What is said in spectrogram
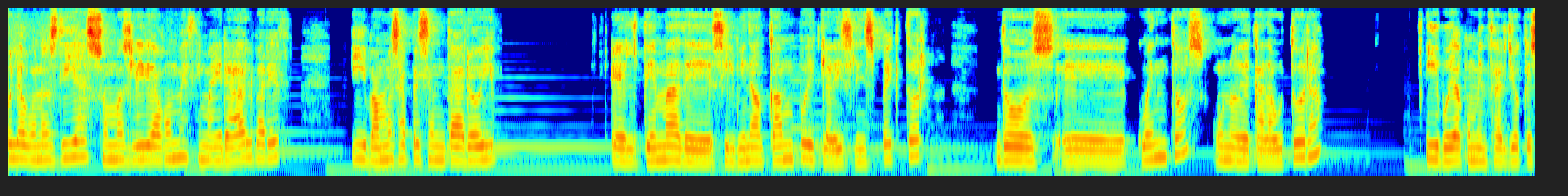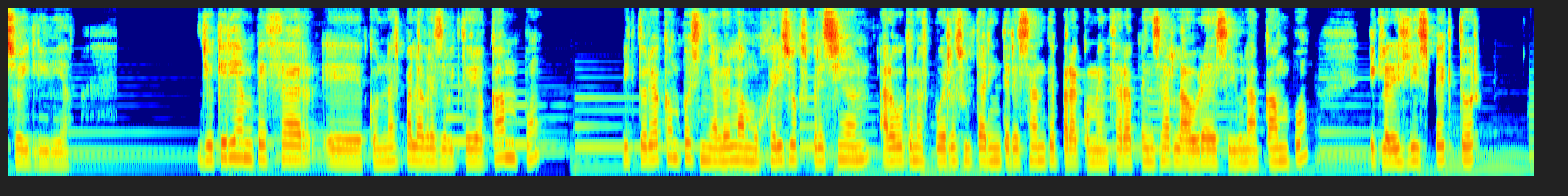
Hola, buenos días. Somos Lidia Gómez y Mayra Álvarez y vamos a presentar hoy el tema de Silvina Ocampo y Clarice Linspector, dos eh, cuentos, uno de cada autora, y voy a comenzar yo que soy Lidia. Yo quería empezar eh, con unas palabras de Victoria Ocampo. Victoria Ocampo señaló en la mujer y su expresión algo que nos puede resultar interesante para comenzar a pensar la obra de Silvina Ocampo y Clarice Lispector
